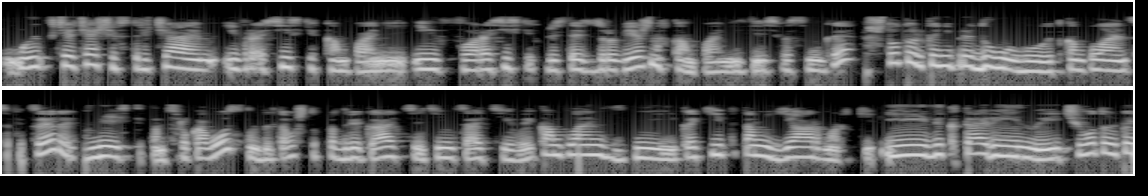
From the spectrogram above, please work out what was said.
Мы все чаще встречаем и в российских компаниях, и в российских представителях зарубежных компаний, здесь в СНГ, что только не придумывают комплайенс-офицеры вместе там, с руководством для того, чтобы продвигать эти инициативы. И комплайенс-дни, какие-то там ярмарки, и викторины, и чего только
